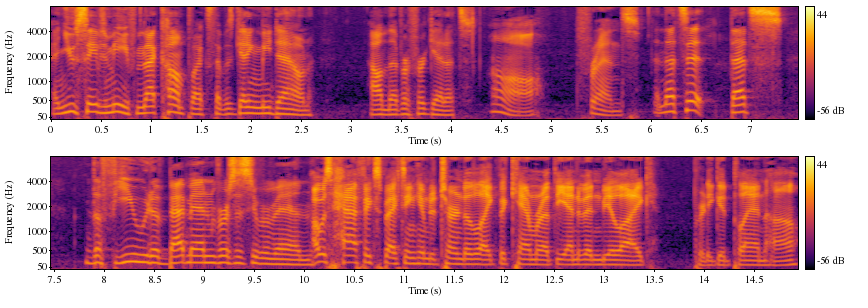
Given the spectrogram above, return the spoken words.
And you saved me from that complex that was getting me down. I'll never forget it. Aw, friends. And that's it. That's the feud of Batman versus Superman. I was half expecting him to turn to like the camera at the end of it and be like, "Pretty good plan, huh?"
